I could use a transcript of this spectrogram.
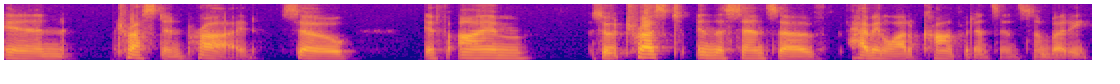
in trust and pride. So if I'm, so trust in the sense of having a lot of confidence in somebody.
